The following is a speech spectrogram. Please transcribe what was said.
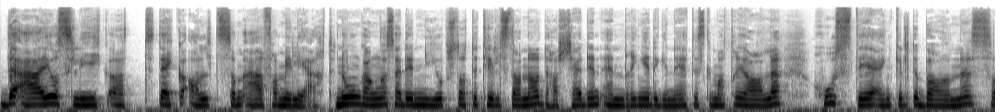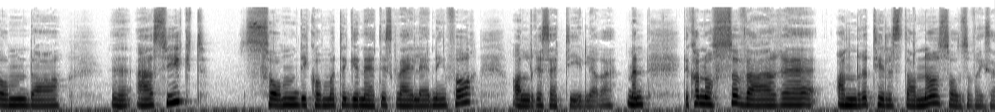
det er jo slik at det er ikke alt som er familiært. Noen ganger så er det nyoppståtte tilstander. Det har skjedd en endring i det genetiske materialet hos det enkelte barnet som da Eh, er sykt, som de kommer til genetisk veiledning for. Aldri sett tidligere. Men det kan også være andre tilstander, sånn som f.eks.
